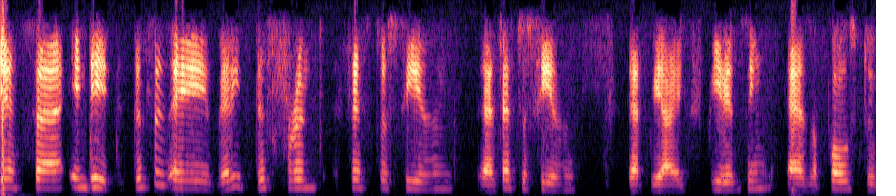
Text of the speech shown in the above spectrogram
Yes, uh, indeed. This is a very different festive season, uh, festive season that we are experiencing as opposed to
